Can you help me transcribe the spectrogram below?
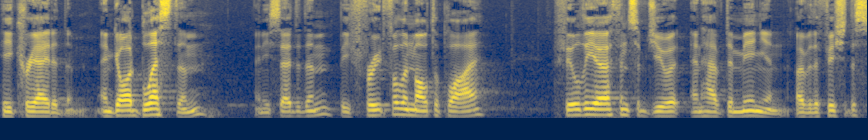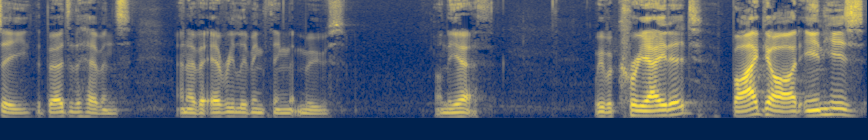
He created them. And God blessed them, and he said to them, Be fruitful and multiply Fill the earth and subdue it, and have dominion over the fish of the sea, the birds of the heavens, and over every living thing that moves on the earth. We were created by God in His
